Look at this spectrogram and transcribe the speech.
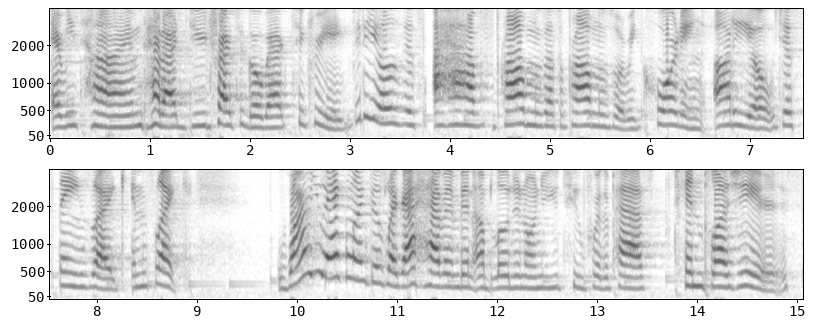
every time that I do try to go back to create videos, it's I have problems after problems with recording, audio, just things like, and it's like, why are you acting like this? Like I haven't been uploading on YouTube for the past 10 plus years.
